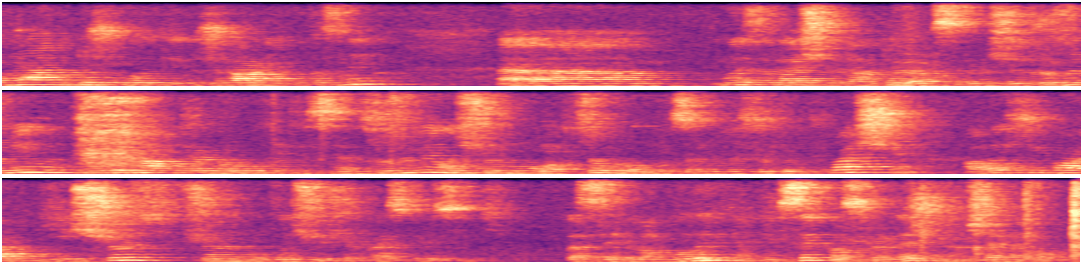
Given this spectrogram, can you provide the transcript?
Маємо дуже великий, дуже гарний показник. Е, Ми завершили Анатолія Васильовича зрозуміли, куди нам треба рухатися. Зрозуміло, що в умовах цього року це буде зробити важче, але хіба є щось, що не по плечу черкаської освіті? Василь вам велике і всіх вас прийдеш навчального року.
